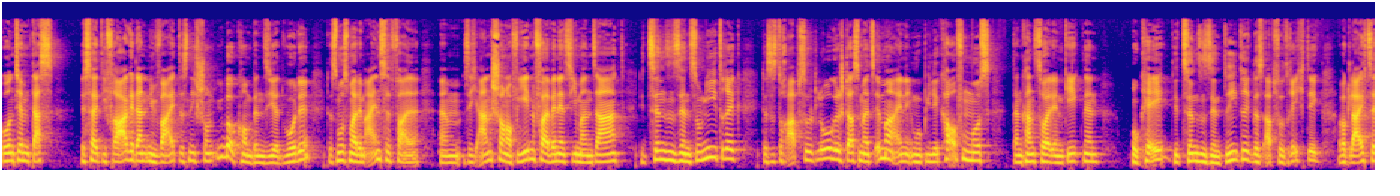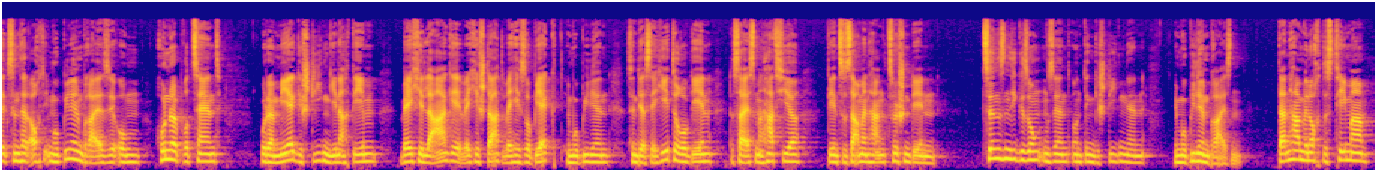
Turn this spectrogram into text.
Und ähm, das ist halt die Frage dann, inwieweit das nicht schon überkompensiert wurde. Das muss man im Einzelfall ähm, sich anschauen. Auf jeden Fall, wenn jetzt jemand sagt, die Zinsen sind so niedrig, das ist doch absolut logisch, dass man jetzt immer eine Immobilie kaufen muss, dann kannst du halt entgegnen, okay, die Zinsen sind niedrig, das ist absolut richtig, aber gleichzeitig sind halt auch die Immobilienpreise um 100 Prozent oder mehr gestiegen, je nachdem, welche Lage, welche Stadt, welches Objekt. Immobilien sind ja sehr heterogen. Das heißt, man hat hier den Zusammenhang zwischen den Zinsen, die gesunken sind und den gestiegenen Immobilienpreisen. Dann haben wir noch das Thema,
